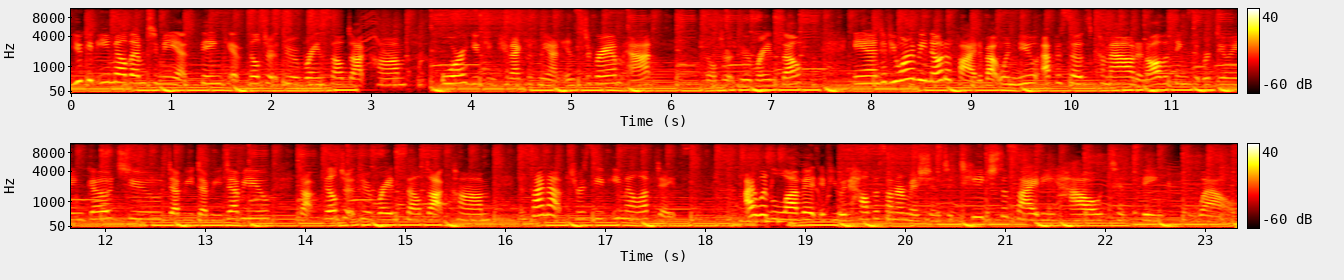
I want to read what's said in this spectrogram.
You can email them to me at think at filteritthroughabraincell.com or you can connect with me on Instagram at filteritthroughabraincell. And if you want to be notified about when new episodes come out and all the things that we're doing, go to www.filteritthroughabraincell.com and sign up to receive email updates. I would love it if you would help us on our mission to teach society how to think well.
